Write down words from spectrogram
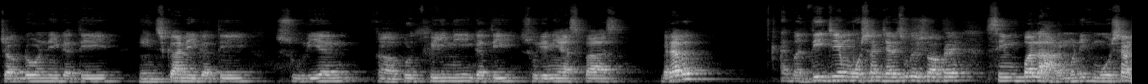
ચકડોળની ગતિ, હિંચકાની ગતિ, સૂર્ય પૃથ્વીની ગતિ, સૂર્યની આસપાસ. બરાબર? બધી જે મોશન જ્યારે શું કહીશું આપણે? સિમ્પલ હાર્મોનિક મોશન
